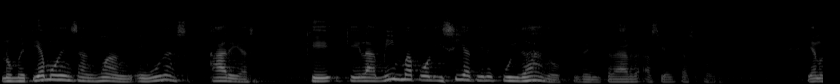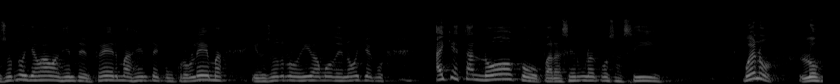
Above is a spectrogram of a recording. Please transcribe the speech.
nos metíamos en San Juan en unas áreas que, que, la misma policía tiene cuidado de entrar a ciertas horas. Y a nosotros nos llamaban gente enferma, gente con problemas, y nosotros nos íbamos de noche. Con... Hay que estar loco para hacer una cosa así. Bueno, los,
